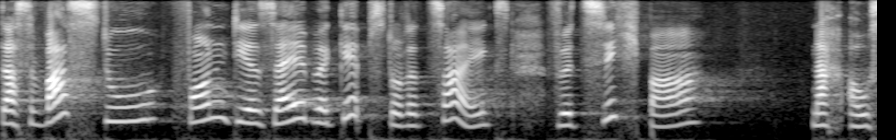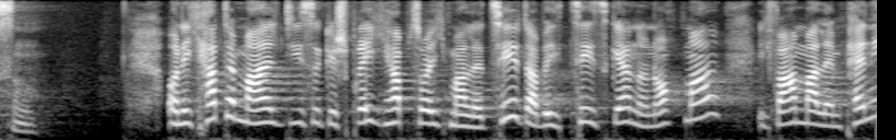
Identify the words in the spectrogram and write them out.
das, was du von dir selber gibst oder zeigst, wird sichtbar nach außen. Und ich hatte mal diese Gespräche, ich habe es euch mal erzählt, aber ich erzähle es gerne nochmal. Ich war mal im Penny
